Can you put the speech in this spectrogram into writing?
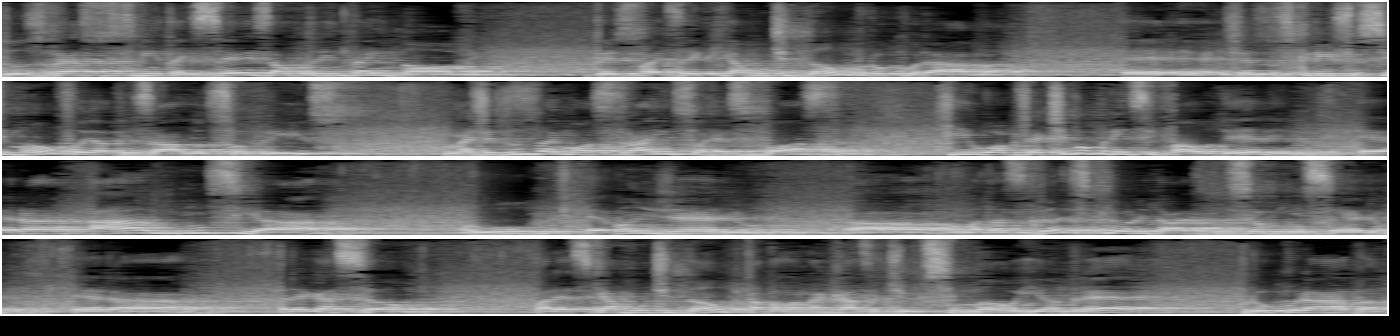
Dos versos 36 ao 39. O texto vai dizer que a multidão procurava é, é, Jesus Cristo e Simão foi avisá-lo sobre isso. Mas Jesus vai mostrar em sua resposta que o objetivo principal dele era anunciar o Evangelho. Uma das grandes prioridades do seu ministério era a pregação. Parece que a multidão que estava lá na casa de Simão e André procurava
